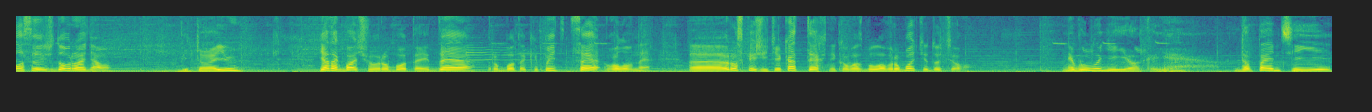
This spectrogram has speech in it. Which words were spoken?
Васильович, доброго дня вам! Вітаю. Я так бачу, робота йде, робота кипить. Це головне. Е, розкажіть, яка техніка у вас була в роботі до цього? Не було ніякої. До пенсії,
